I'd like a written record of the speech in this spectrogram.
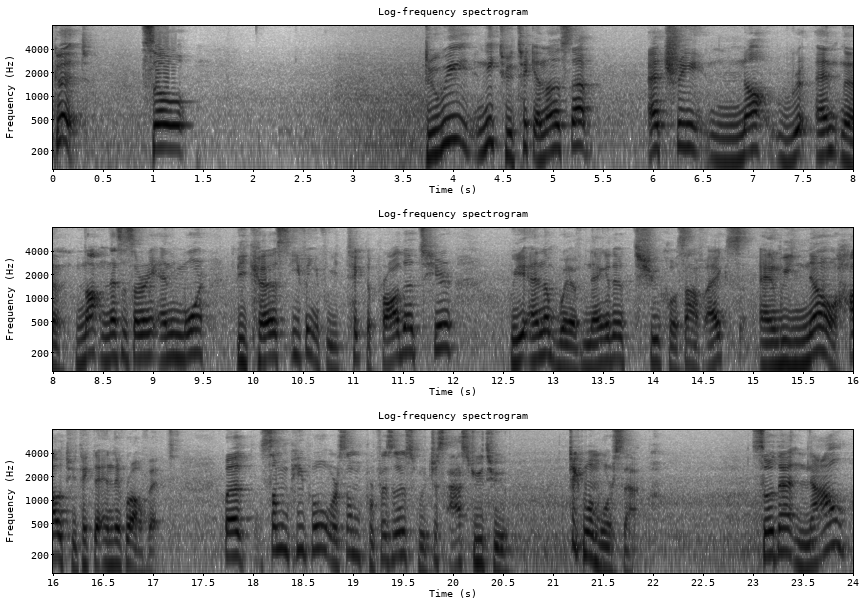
Good. So do we need to take another step? Actually, not, and, uh, not necessary anymore because even if we take the product here, we end up with negative 2 cosine of x, and we know how to take the integral of it. But some people or some professors would just ask you to take one more step. So that now,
